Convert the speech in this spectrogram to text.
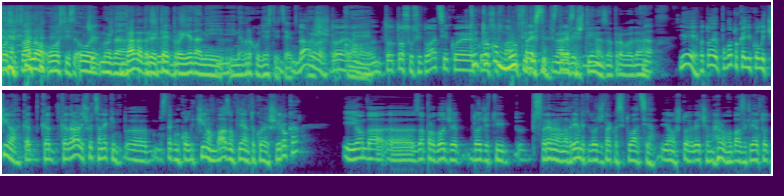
ovo si stvarno, ovo, si, ovo je možda Da, da, da, prioritet broj jedan i, i na vrhu ljestvice. da, da, baš da, to, je, koje- ono, to, to su situacije koje, To je koje toliko su multidisciplinarna vještina zapravo, da. Da. Je, je, pa to je pogotovo kad je količina, kad, kad, kad radiš već sa nekim, uh, s nekom količinom, bazom klijenata koja je široka i onda uh, zapravo dođe, dođe ti s vremena na vrijeme ti dođe takva situacija i ono što je veća naravno baza klijenta, to,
